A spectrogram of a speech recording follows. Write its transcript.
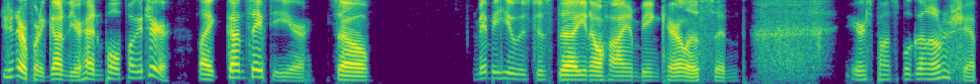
you should never put a gun to your head and pull a fucking trigger. Like gun safety here. So maybe he was just uh, you know high and being careless and irresponsible gun ownership.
